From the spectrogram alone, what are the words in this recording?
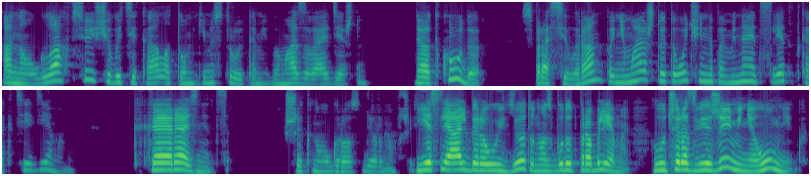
а на углах все еще вытекала тонкими струйками, вымазывая одежду. «Откуда?» — спросил Ран, понимая, что это очень напоминает след от когтей демона. «Какая разница?» — шикнул Гросс, дернувшись. «Если Альбера уйдет, у нас будут проблемы. Лучше развяжи меня, умник!»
